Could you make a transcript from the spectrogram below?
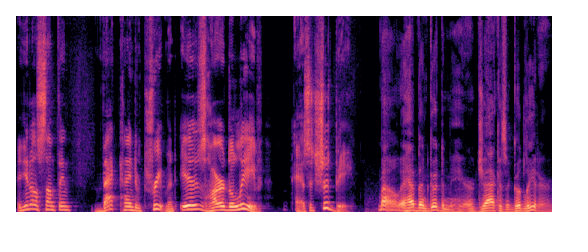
And you know something? That kind of treatment is hard to leave, as it should be. Well, they have been good to me here. Jack is a good leader.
